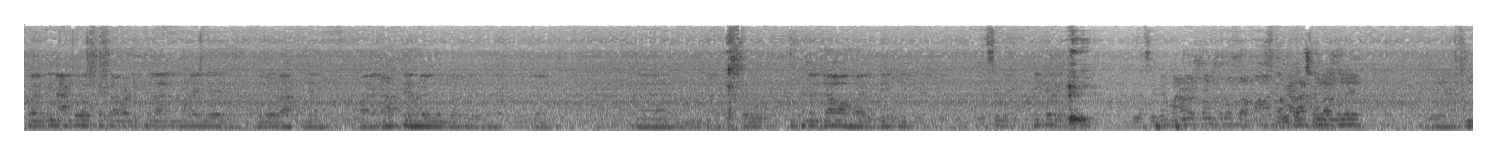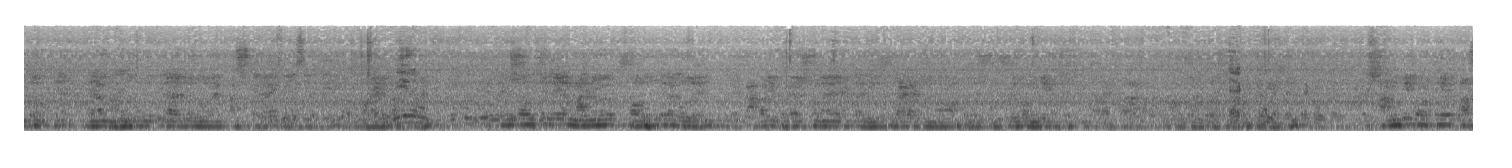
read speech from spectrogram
কয়েকদিন আগেও একটা কাবাডি খেলা নড়াইলে হলো রাত্রে হয়, রাতে হয় মূলত তো ওখানে যাওয়া হয়, দেখি। ঠিক আছে? যে যে যে কমিটির কাছে তারা একটা অর্থে প্লাস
